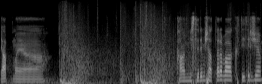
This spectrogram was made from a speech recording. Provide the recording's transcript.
Yapma ya. Kan istediğim şatlara bak. Titireceğim.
